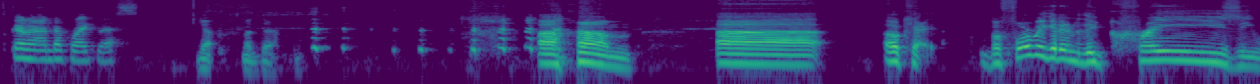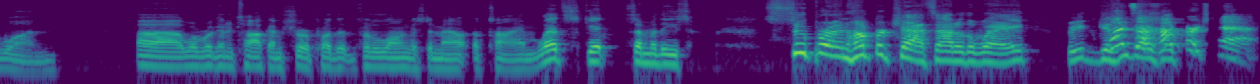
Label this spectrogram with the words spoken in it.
It's gonna end up like this. yep right there uh, um, uh okay before we get into the crazy one uh where we're going to talk i'm sure for the, for the longest amount of time let's get some of these super and humper chats out of the way for you because you What's a guys like humper chat?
